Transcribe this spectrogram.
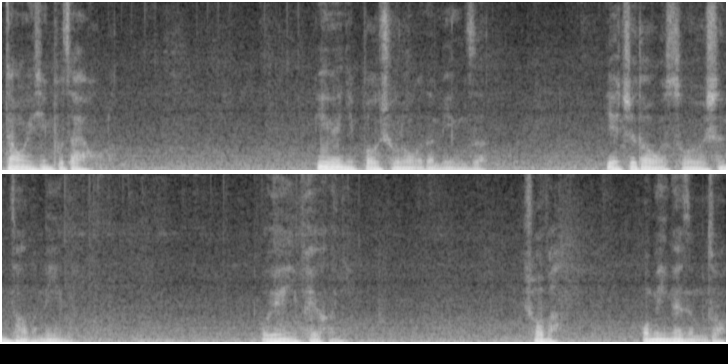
但我已经不在乎了，因为你报出了我的名字，也知道我所有深藏的秘密。我愿意配合你。说吧，我们应该怎么做？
